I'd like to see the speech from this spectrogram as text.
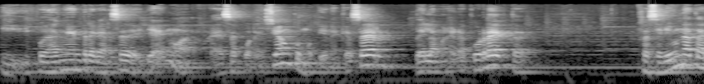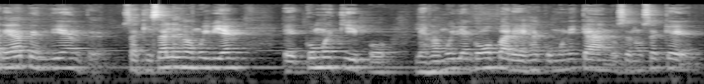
y, puedan entregarse de lleno a, esa conexión como tiene que ser, de la manera correcta. O sea, sería una tarea pendiente. O sea, quizás les va muy bien eh, como equipo, les va muy bien como pareja, comunicándose, no sé qué,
